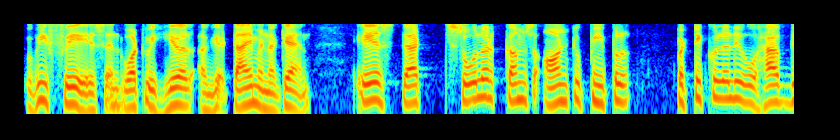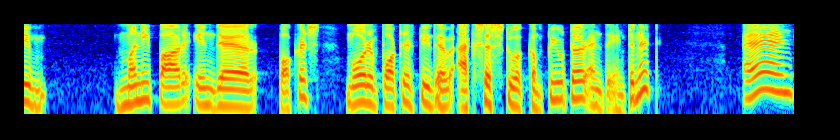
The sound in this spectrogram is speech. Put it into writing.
we face and what we hear aga time and again is that solar comes on to people, particularly who have the money power in their pockets. More importantly, they have access to a computer and the internet, and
